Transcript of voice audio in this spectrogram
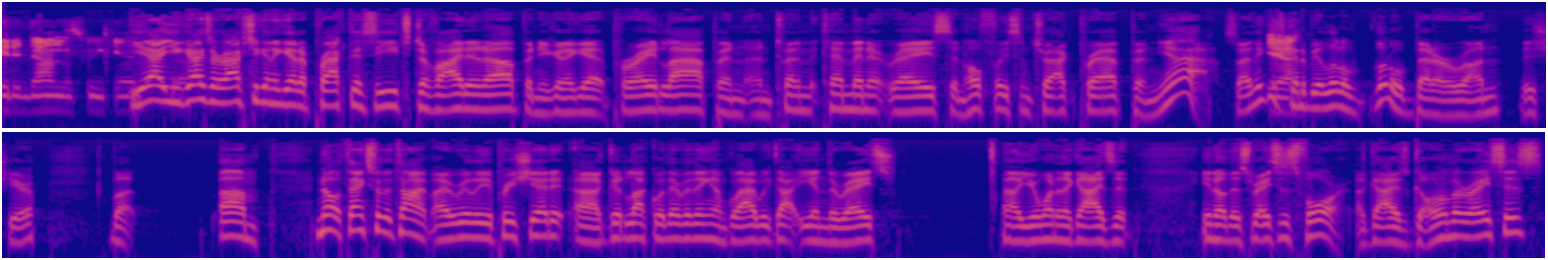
get it done this weekend. Yeah, you guys are actually going to get a practice each divided up, and you're going to get parade lap and, and 10, 10 minute race and hopefully some track prep. And yeah, so I think it's going to be a little little better run this year. But um, no, thanks for the time. I really appreciate it. Uh, good luck with everything. I'm glad we got you in the race. Uh, you're one of the guys that, you know, this race is for. A guy who's going to the races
